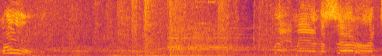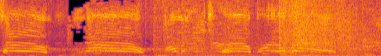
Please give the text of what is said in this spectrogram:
Move! Meet me in the center of town, now! I'm gonna need your help real bad!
